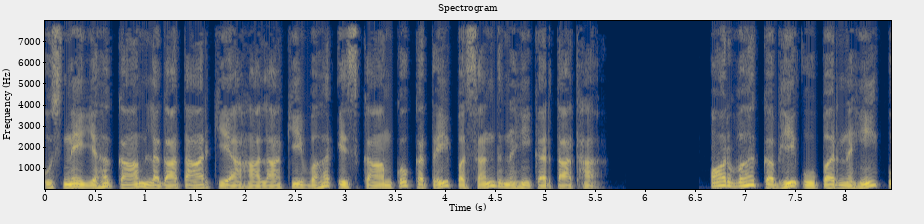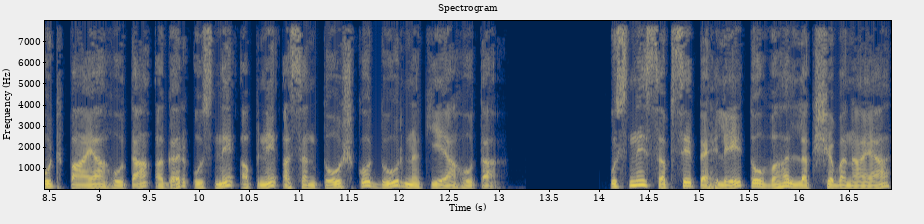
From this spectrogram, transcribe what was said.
उसने यह काम लगातार किया, हालाँकि वह इस काम को कतई पसंद नहीं करता था। और वह कभी ऊपर नहीं उठ पाया होता अगर उसने अपने असंतोष को दूर न किया होता। उसने सबसे पहले तो वह लक्ष्य बनाया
